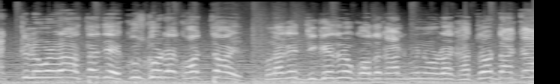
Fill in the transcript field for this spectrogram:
এক কিলোমিটার রাস্তা যে একুশ কোটি টাকা খরচা হয়। ওনাকে জিজ্ঞেস করো কত কাটবেন ওরা খাচ্ছ। টাকা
